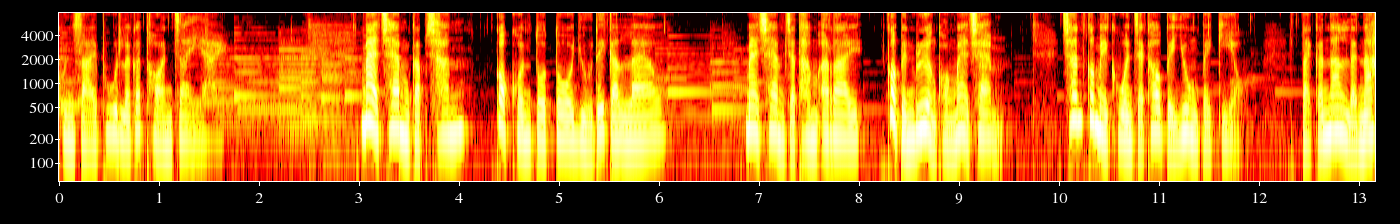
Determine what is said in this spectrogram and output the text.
คุณสายพูดแล้วก็ถอนใจใหญ่ แม่แช่มกับฉันก็คนโตโตอยู่ด้วยกันแล้ว แม่แช่มจะทำอะไรก็เป็นเรื่องของแม่แช่ม ฉันก็ไม่ควรจะเข้าไปยุ่งไปเกี่ยว แต่ก็นั่นแหละนะ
